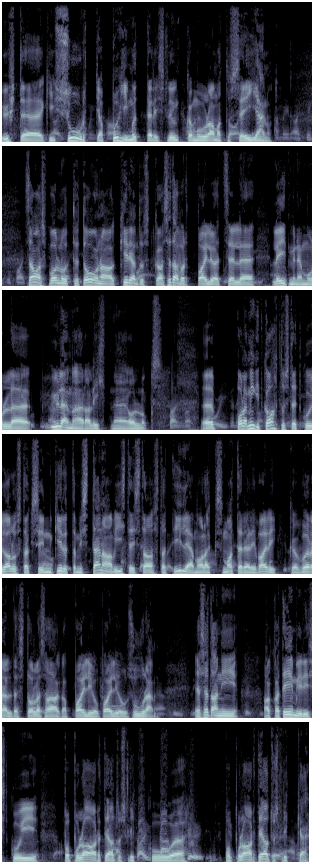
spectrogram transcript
ühtegi suurt ja põhimõttelist lünka mu raamatusse ei jäänud samas polnud toona kirjandust ka sedavõrd palju, et selle leidmine mulle ülemäära lihtne olnuks. Pole mingit kahtlust, et kui alustaksin kirjutamist täna, viisteist aastat hiljem, oleks materjali valik võrreldes tollese ajaga palju-palju suurem. ja seda nii akadeemilist kui populaarteaduslikku, populaarteaduslikke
